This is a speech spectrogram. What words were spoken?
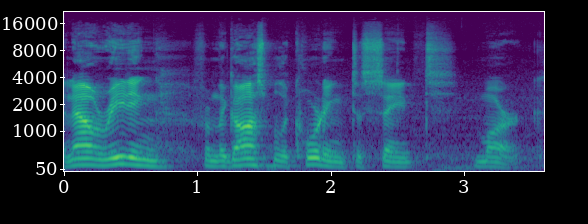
And now, reading from the Gospel according to St. Mark.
